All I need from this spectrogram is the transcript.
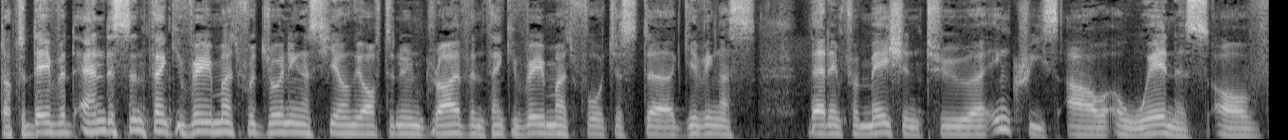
Dr. David Anderson, thank you very much for joining us here on the afternoon drive, and thank you very much for just uh, giving us that information to uh, increase our awareness of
